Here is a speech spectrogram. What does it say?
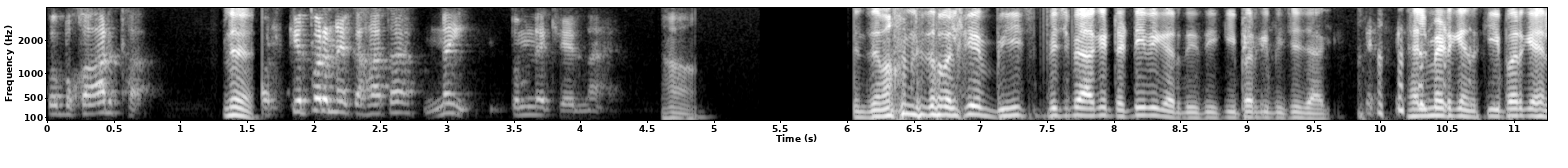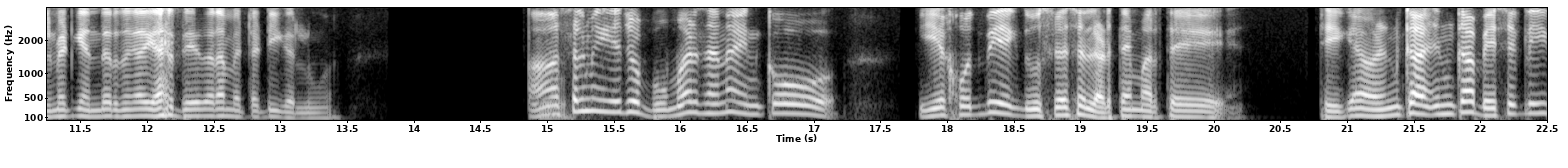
کو بخار تھا۔ اور سکپر نے کہا تھا نہیں تم نے کھیلنا ہے۔ ہاں۔ انضمام نے تو بلکہ بیچ پچ پہ آ کے ٹٹی بھی کر دی تھی کیپر کے پیچھے جا کے۔ ہیلمٹ کے کیپر کے ہیلمٹ کے اندر کہا یار دے ذرا میں ٹٹی کر لوں گا۔ ہاں اصل میں یہ جو بومرز ہیں نا ان کو یہ خود بھی ایک دوسرے سے لڑتے مرتے ٹھیک ہے اور ان کا ان کا بیسکلی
